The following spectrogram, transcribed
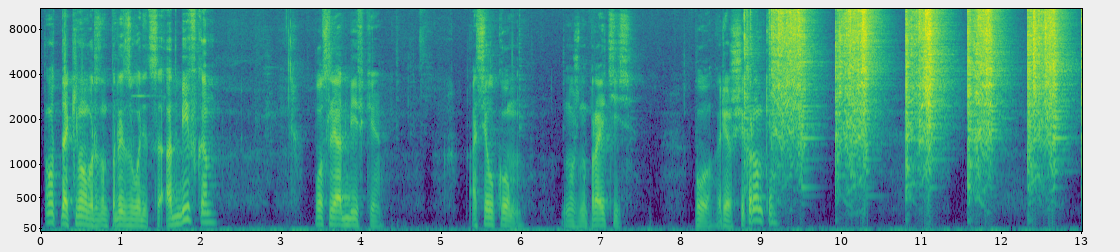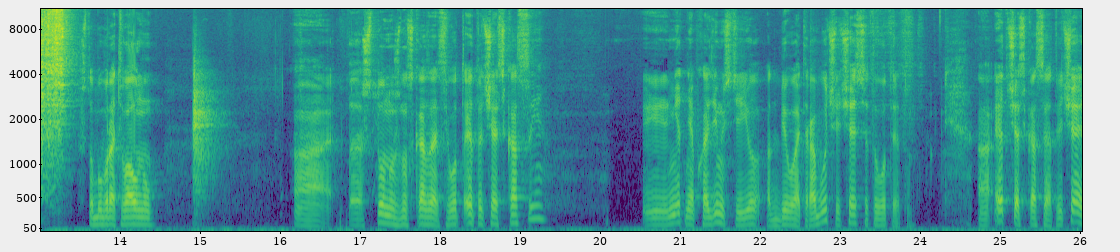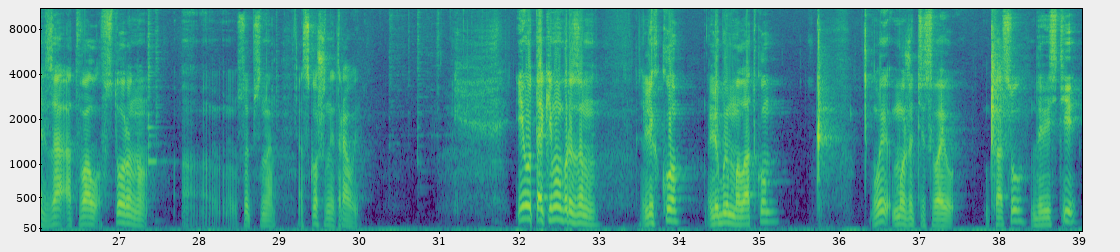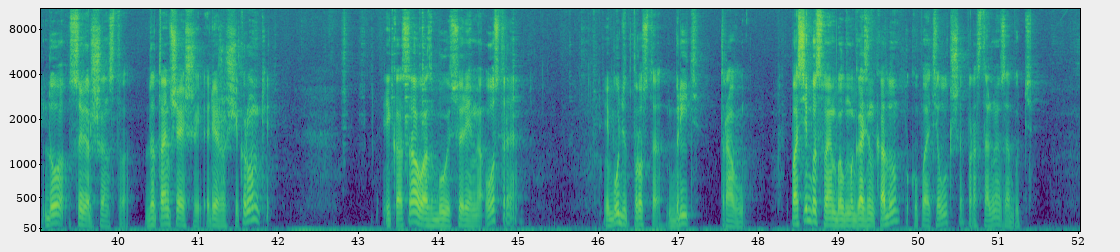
Вот таким образом производится отбивка. После отбивки оселком нужно пройтись по режущей кромке, чтобы убрать волну. А, э, что нужно сказать? Вот эта часть косы, и нет необходимости ее отбивать. Рабочая часть это вот эта. Эта часть косы отвечает за отвал в сторону, а, собственно, скошенной травы. И вот таким образом легко любым молотком вы можете свою косу довести до совершенства, до тончайшей режущей кромки. И коса у вас будет все время острая и будет просто брить траву. Спасибо, с вами был магазин Кадо. Покупайте лучше, про остальное забудьте.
